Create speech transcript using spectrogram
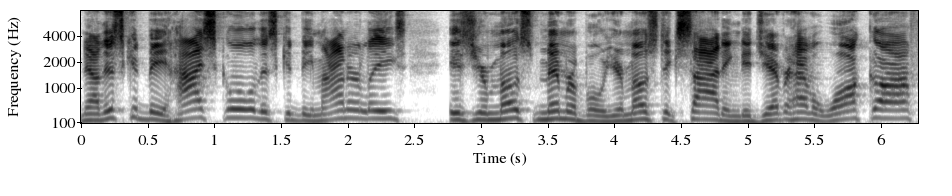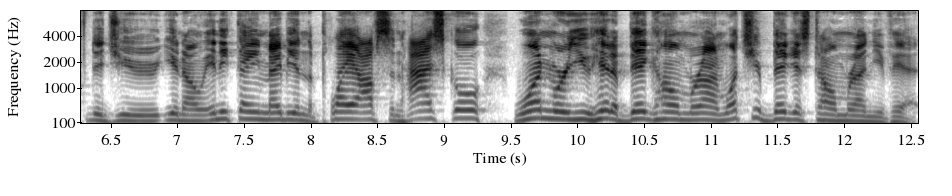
now this could be high school, this could be minor leagues, is your most memorable, your most exciting. Did you ever have a walk-off? Did you, you know, anything maybe in the playoffs in high school? One where you hit a big home run. What's your biggest home run you've hit?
